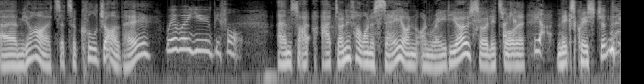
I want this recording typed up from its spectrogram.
Um, yeah, it's it's a cool job, hey. Where were you before? Um, so I, I don't know if I want to say on, on radio. So let's roll the yeah. next question.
